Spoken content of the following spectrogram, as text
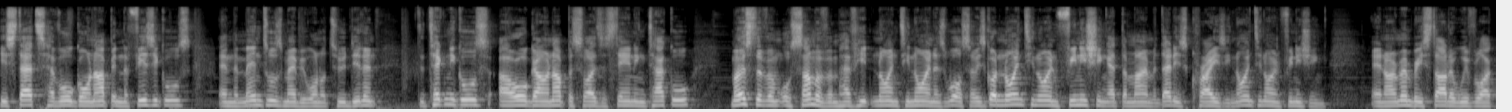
his stats have all gone up in the physicals and the mentals. Maybe one or two didn't. The technicals are all going up besides the standing tackle. Most of them, or some of them, have hit 99 as well. So he's got 99 finishing at the moment. That is crazy. 99 finishing. And I remember he started with like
